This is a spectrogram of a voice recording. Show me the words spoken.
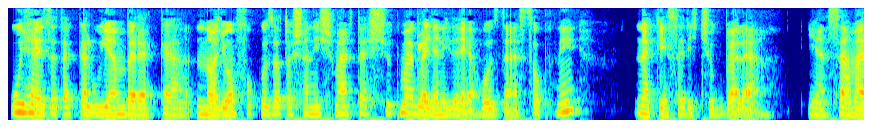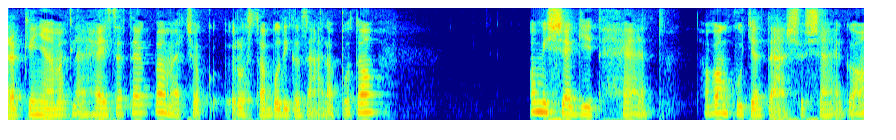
új helyzetekkel, új emberekkel nagyon fokozatosan ismertessük meg, legyen ideje hozzászokni, ne kényszerítsük bele ilyen számára kényelmetlen helyzetekbe, mert csak rosszabbodik az állapota. Ami segíthet, ha van kutyatársasága,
